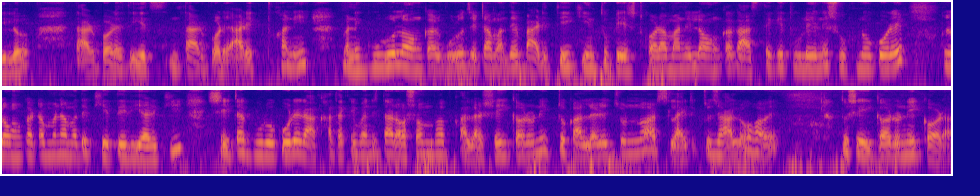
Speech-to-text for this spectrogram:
দিল। তারপরে দিয়ে তারপরে আরেকটুখানি মানে গুঁড়ো লঙ্কার গুঁড়ো যেটা আমাদের বাড়িতেই কিন্তু পেস্ট করা মানে লঙ্কা গাছ থেকে তুলে এনে শুকনো করে লঙ্কাটা মানে আমাদের খেতেরই আর কি। সেই এটা গুঁড়ো করে রাখা থাকে মানে তার অসম্ভব কালার। সেই কারণে একটু কালারের জন্য আর স্লাইড একটু ঝালও হয়। তো সেই কারণেই করা।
